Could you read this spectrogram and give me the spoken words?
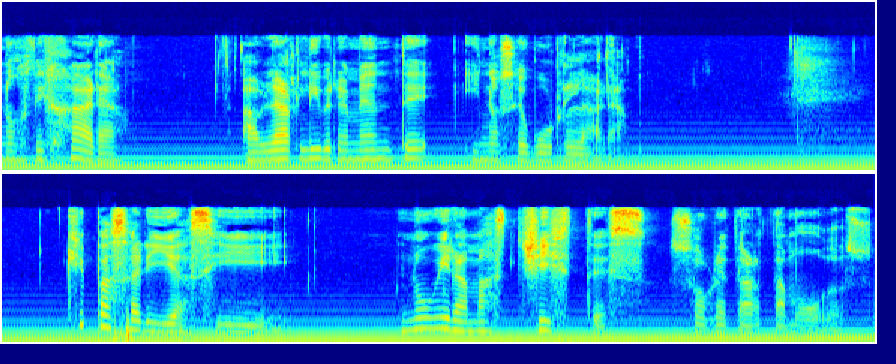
nos dejara hablar libremente y no se burlara? ¿Qué pasaría si no hubiera más chistes sobre tartamudos?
